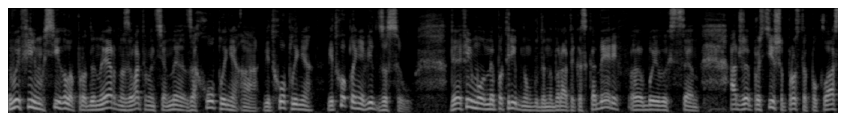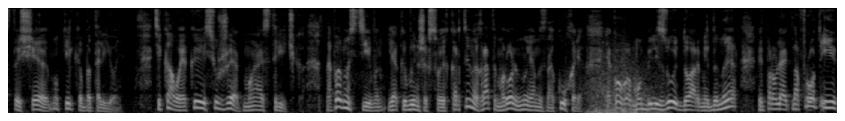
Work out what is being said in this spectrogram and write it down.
Новий фільм Сігала про ДНР називатиметься не захоплення, а відхоплення. Відхоплення від ЗСУ. Для фільму не потрібно буде набирати каскадерів е, бойових сцен, адже простіше просто покласти ще ну, кілька батальйонів. Цікаво, який сюжет має стрічка. Напевно, Стівен, як і в інших своїх картинах, гратиме роль, ну я не знаю, кухаря, якого мобілізують до армії ДНР, відправляють на фронт і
